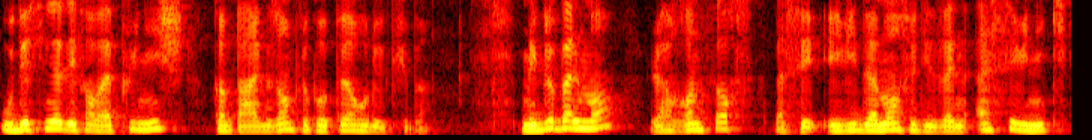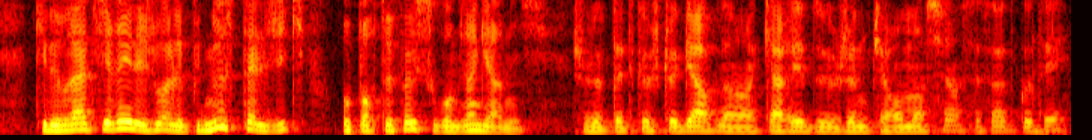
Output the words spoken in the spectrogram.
ou destinées à des formats plus niches, comme par exemple le popper ou le cube. Mais globalement, leur grande force, bah, c'est évidemment ce design assez unique qui devrait attirer les joueurs les plus nostalgiques au portefeuille souvent bien garni. Tu veux peut-être que je te garde un carré de jeunes pyromanciens, c'est ça de côté?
